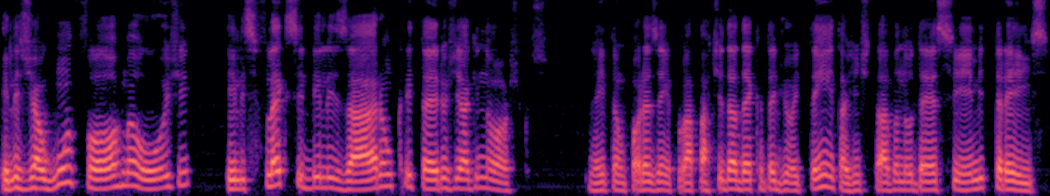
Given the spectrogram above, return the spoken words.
eles de alguma forma hoje eles flexibilizaram critérios diagnósticos. Né? Então, por exemplo, a partir da década de 80, a gente estava no DSM-3.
